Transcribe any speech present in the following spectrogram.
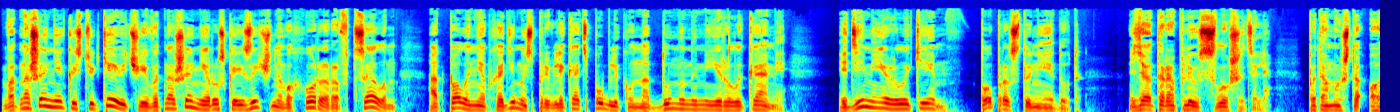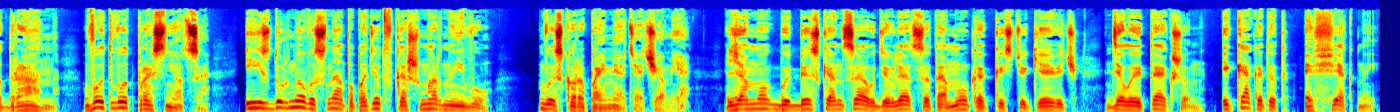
В отношении Костюкевича и в отношении русскоязычного хоррора в целом отпала необходимость привлекать публику надуманными ярлыками. И Диме ярлыки попросту не идут. Я тороплюсь, слушатель, потому что Одран вот-вот проснется и из дурного сна попадет в кошмар наяву. Вы скоро поймете, о чем я. Я мог бы без конца удивляться тому, как Костюкевич делает экшен, и как этот эффектный,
